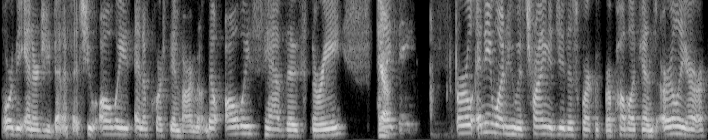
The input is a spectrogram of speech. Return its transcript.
or the energy benefits. You always, and of course, the environment, they'll always have those three. And yeah. I think early, anyone who was trying to do this work with Republicans earlier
